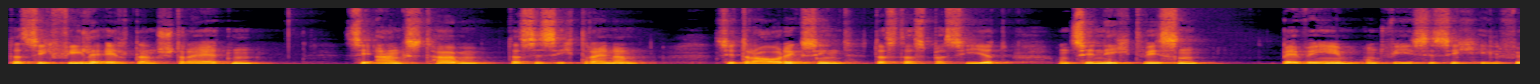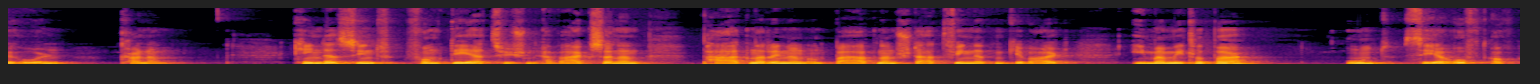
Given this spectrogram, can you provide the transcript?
dass sich viele Eltern streiten, sie Angst haben, dass sie sich trennen, sie traurig sind, dass das passiert und sie nicht wissen, bei wem und wie sie sich Hilfe holen können. Kinder sind von der zwischen Erwachsenen, Partnerinnen und Partnern stattfindenden Gewalt immer mittelbar und sehr oft auch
